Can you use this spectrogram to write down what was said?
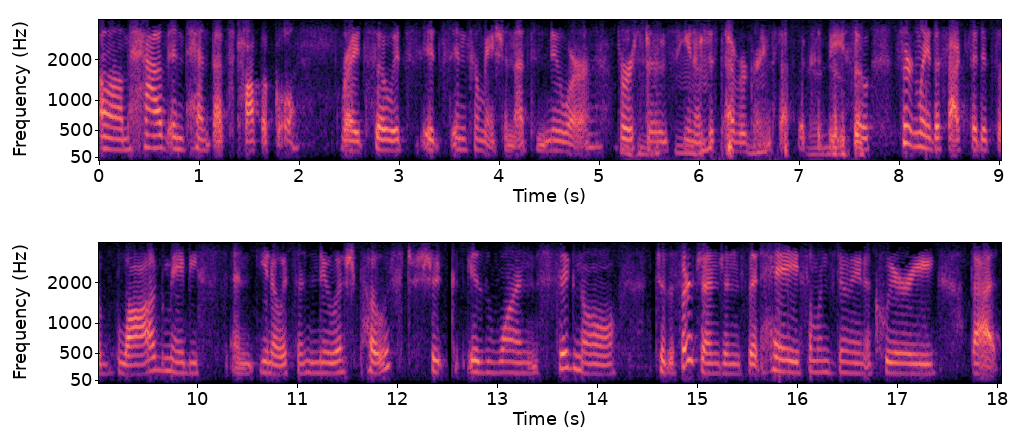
um, have intent that's topical, right? So it's it's information that's newer versus you know Mhm. just evergreen stuff that could be. So certainly the fact that it's a blog, maybe, and you know it's a newish post, should, is one signal to the search engines that hey, someone's doing a query that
